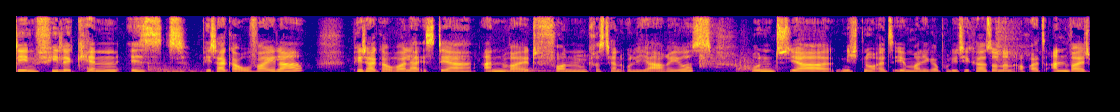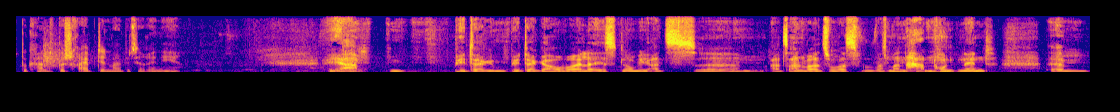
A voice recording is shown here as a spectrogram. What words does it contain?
den viele kennen, ist Peter Gauweiler. Peter Gauweiler ist der Anwalt von Christian Oliarius und ja nicht nur als ehemaliger Politiker, sondern auch als Anwalt bekannt. Beschreib den mal bitte, René. Ja, Peter, Peter Gauweiler ist, glaube ich, als, äh, als Anwalt sowas, was man einen harten Hund nennt. Ähm,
